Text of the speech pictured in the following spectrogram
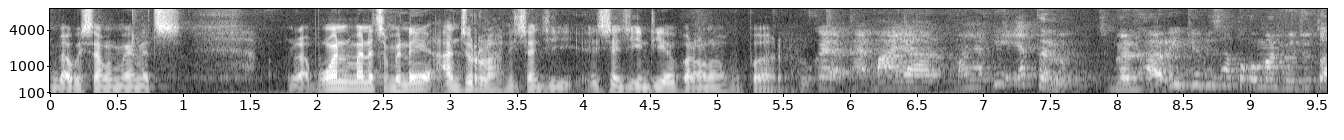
nggak bisa memanage nggak pokoknya manajemennya hancur lah di Sanji di Sanji India barang ono bubar. lu kayak kayak Maya Maya ki 9 hari dia bisa 1,2 juta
